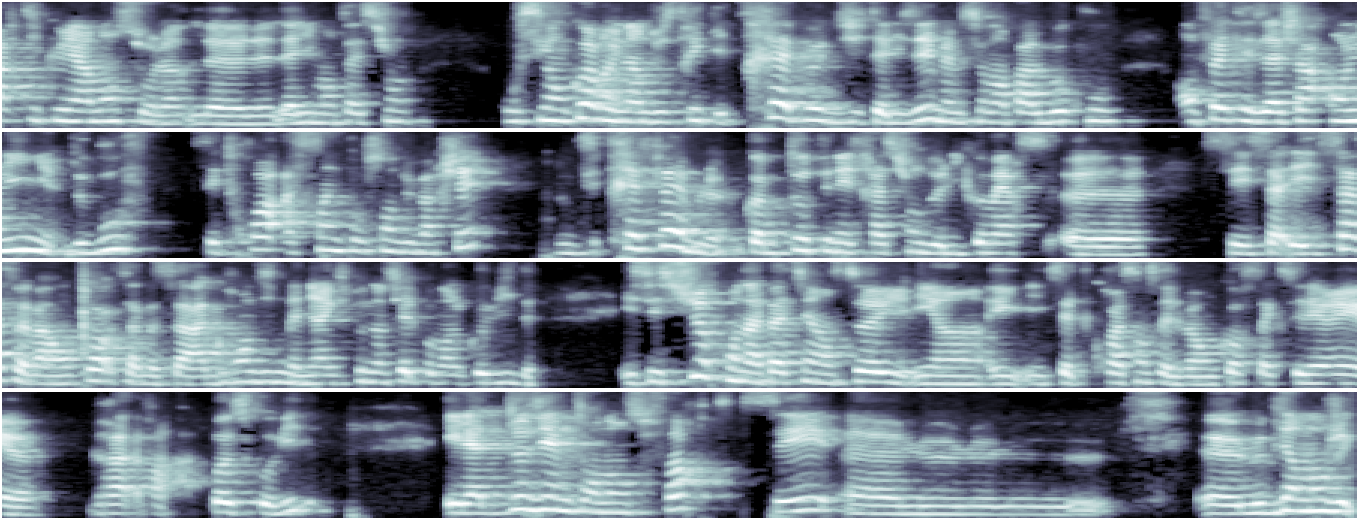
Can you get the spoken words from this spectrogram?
particulièrement sur l'alimentation, où c'est encore une industrie qui est très peu digitalisée, même si on en parle beaucoup en fait, les achats en ligne de bouffe, c'est 3 à 5% du marché. Donc, c'est très faible comme taux de pénétration de l'e-commerce. Euh, ça, et ça, ça va encore, ça, ça a grandi de manière exponentielle pendant le Covid. Et c'est sûr qu'on a passé un seuil et, un, et, cette croissance, elle va encore s'accélérer euh, post-Covid. Et la deuxième tendance forte, c'est euh, euh, le, bien manger,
